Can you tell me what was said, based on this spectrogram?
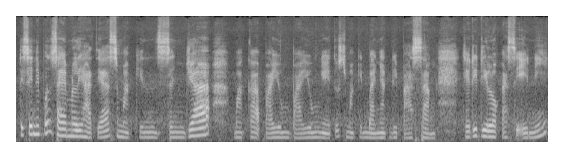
Di sini pun saya melihat ya semakin senja maka payung-payungnya itu semakin banyak dipasang. Jadi di lokasi ini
